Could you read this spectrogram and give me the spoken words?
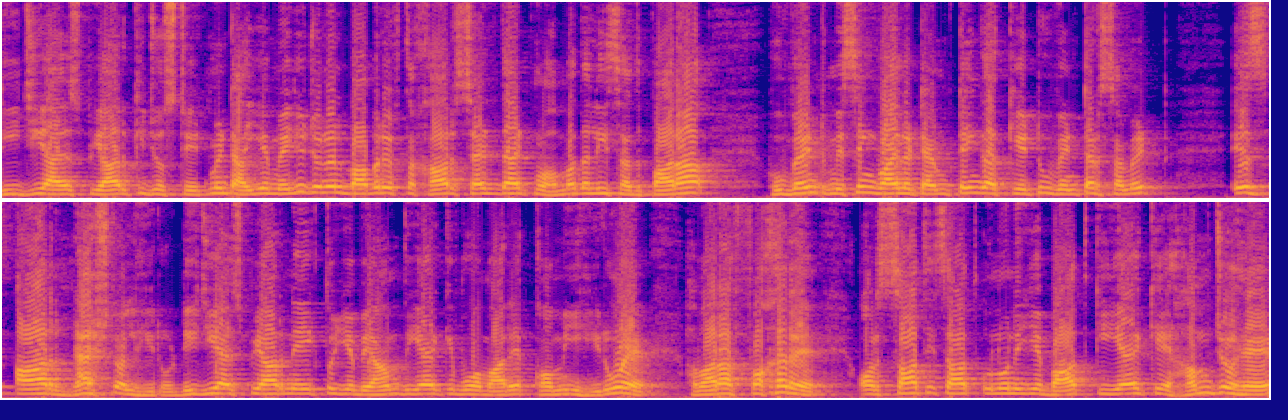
D G I S P R کی جو سٹیٹمنٹ آئی ہے major general Babar Iftikhar said that Muhammad Ali Sadpara who went missing while attempting a K2 winter summit is our national hero D G S P R نے ایک تو یہ بیان دیا ہے کہ وہ ہمارے قومی ہیرو ہیں، ہمارا فخر ہے اور ساتھ ہی ساتھ انہوں نے یہ بات کی ہے کہ ہم جو ہیں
